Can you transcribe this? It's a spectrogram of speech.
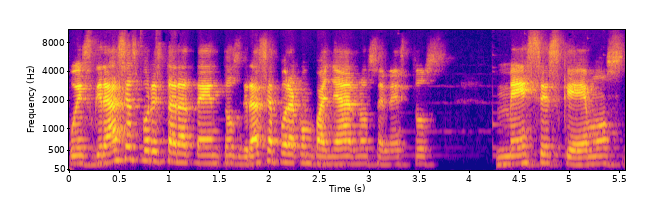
pues gracias por estar atentos, gracias por acompañarnos en estos meses que hemos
